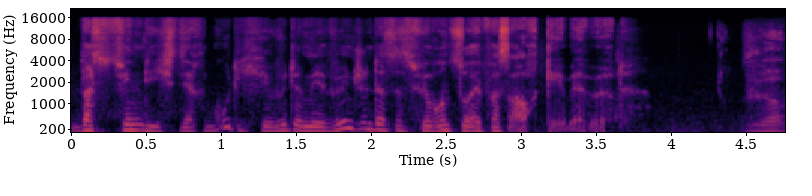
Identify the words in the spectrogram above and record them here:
das finde ich sehr gut. Ich würde mir wünschen, dass es für uns so etwas auch geben würde. Ja,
